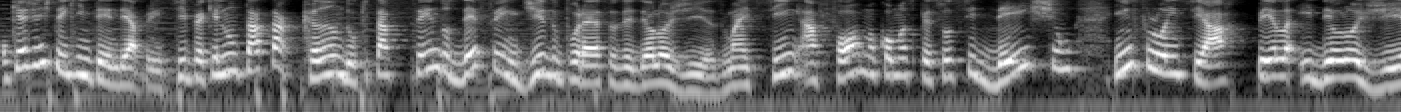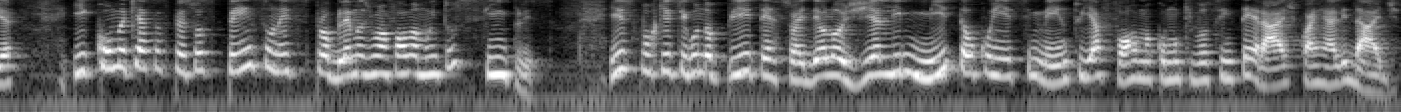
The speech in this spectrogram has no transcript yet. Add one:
o que a gente tem que entender a princípio é que ele não está atacando o que está sendo defendido por essas ideologias, mas sim a forma como as pessoas se deixam influenciar pela ideologia e como é que essas pessoas pensam nesses problemas de uma forma muito simples. Isso porque, segundo Peterson, a ideologia limita o conhecimento e a forma como que você interage com a realidade.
